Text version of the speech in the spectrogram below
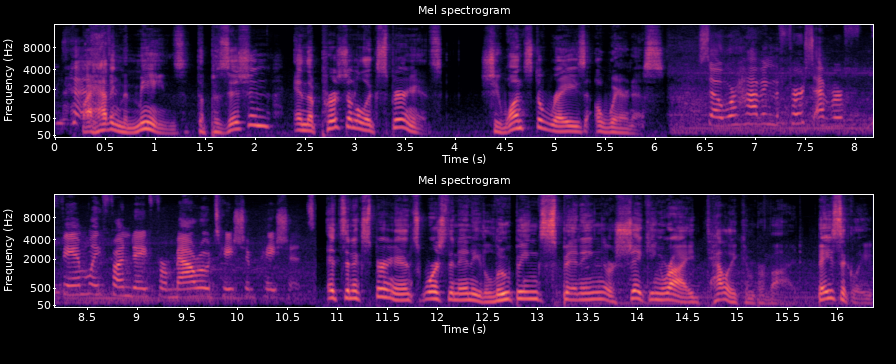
By having the means, the position, and the personal experience, she wants to raise awareness. so we're having the first ever family fun day for malrotation patients. It's an experience worse than any looping, spinning, or shaking ride Tally can provide. Basically,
